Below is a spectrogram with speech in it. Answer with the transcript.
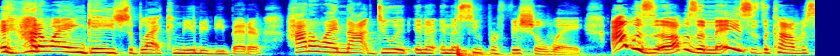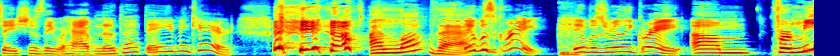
And how do I engage the black community better? How do I not do it in a, in a superficial way? I was I was amazed at the conversations they were having and that they even cared. you know? I love that. It was great. It was really great. Um, for me,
